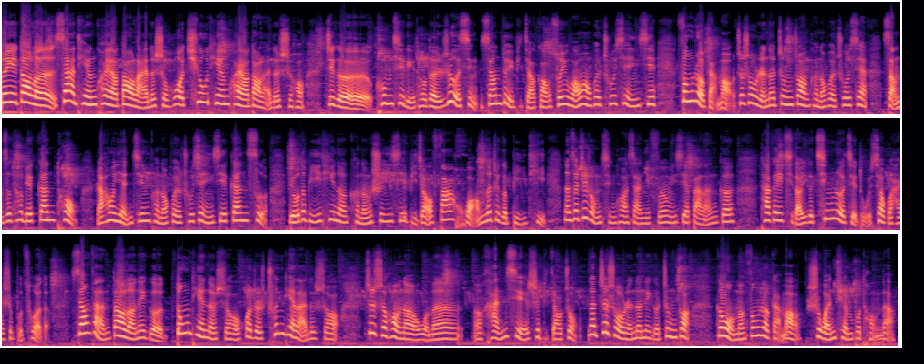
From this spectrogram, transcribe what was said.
所以到了夏天快要到来的时候，或秋天快要到来的时候，这个空气里头的热性相对比较高，所以往往会出现一些风热感冒。这时候人的症状可能会出现嗓子特别干痛。然后眼睛可能会出现一些干涩，流的鼻涕呢，可能是一些比较发黄的这个鼻涕。那在这种情况下，你服用一些板蓝根，它可以起到一个清热解毒，效果还是不错的。相反，到了那个冬天天的时候，或者春天来的时候，这时候呢，我们呃寒邪是比较重，那这时候人的那个症状跟我们风热感冒是完全不同的。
